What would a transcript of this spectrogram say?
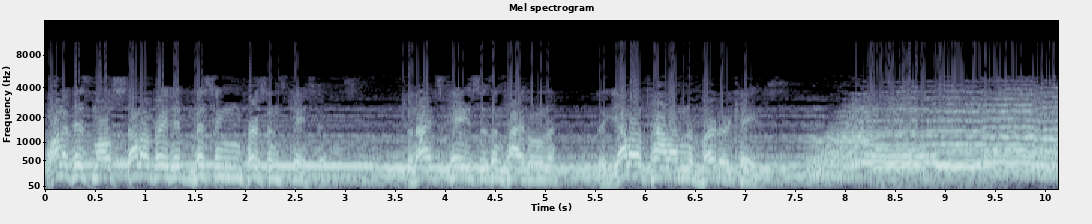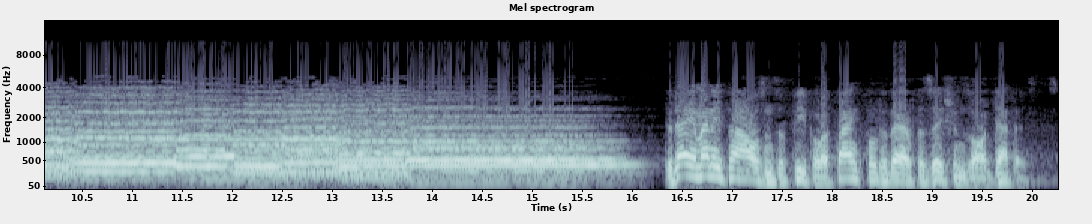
one of his most celebrated missing persons cases. Tonight's case is entitled The Yellow Talon Murder Case. Today, many thousands of people are thankful to their physicians or dentists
